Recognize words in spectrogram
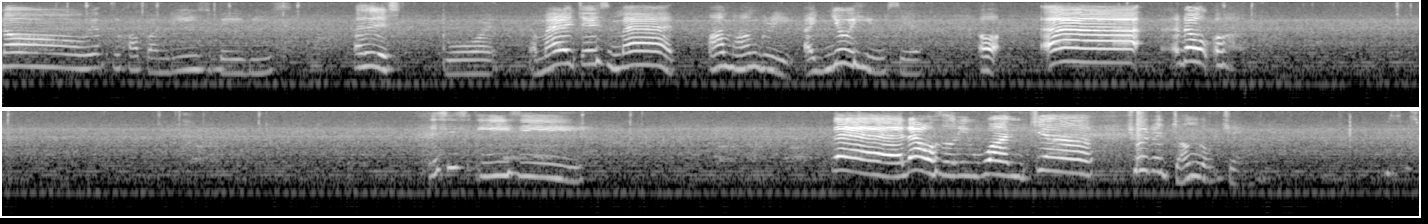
No, we have to hop on these babies. What is this? Boy, the manager is mad. I'm hungry. I knew he was here. Oh, ah, no. Oh. This is easy. There, that was only one jump through the jungle gym. This is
